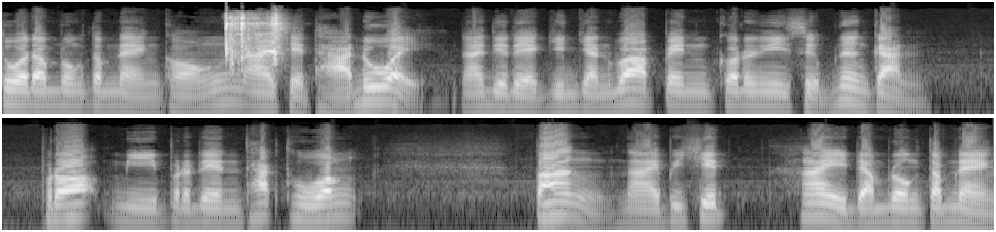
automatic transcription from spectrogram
ตัวดำรงตำแหน่งของนายเศรษฐาด้วย นายดิเรกยืนยันว่าเป็นกรณีสืบเนื่องกัน เพราะมีประเด็นทักท้วง ตั้งนายพิชิตให้ดำรงตำแหน่ง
